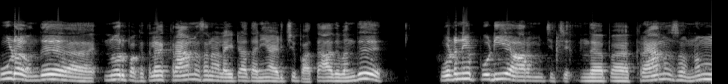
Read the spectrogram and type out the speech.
கூட வந்து இன்னொரு பக்கத்தில் கிராமசனை லைட்டாக தனியாக அடித்து பார்த்தேன். அது வந்து உடனே பொடிய ஆரம்பிச்சிச்சு. இந்த இப்போ கிராமசோனும்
